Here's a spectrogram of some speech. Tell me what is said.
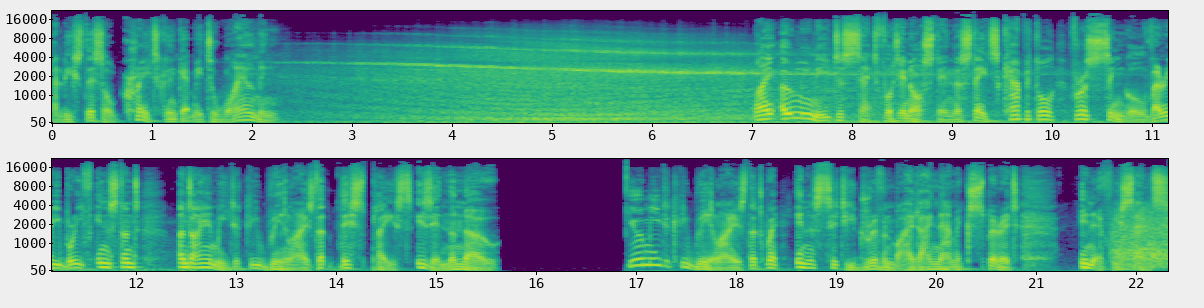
At least this old crate can get me to Wyoming. I only need to set foot in Austin, the state's capital, for a single, very brief instant, and I immediately realise that this place is in the know. You immediately realise that we're in a city driven by a dynamic spirit, in every sense.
